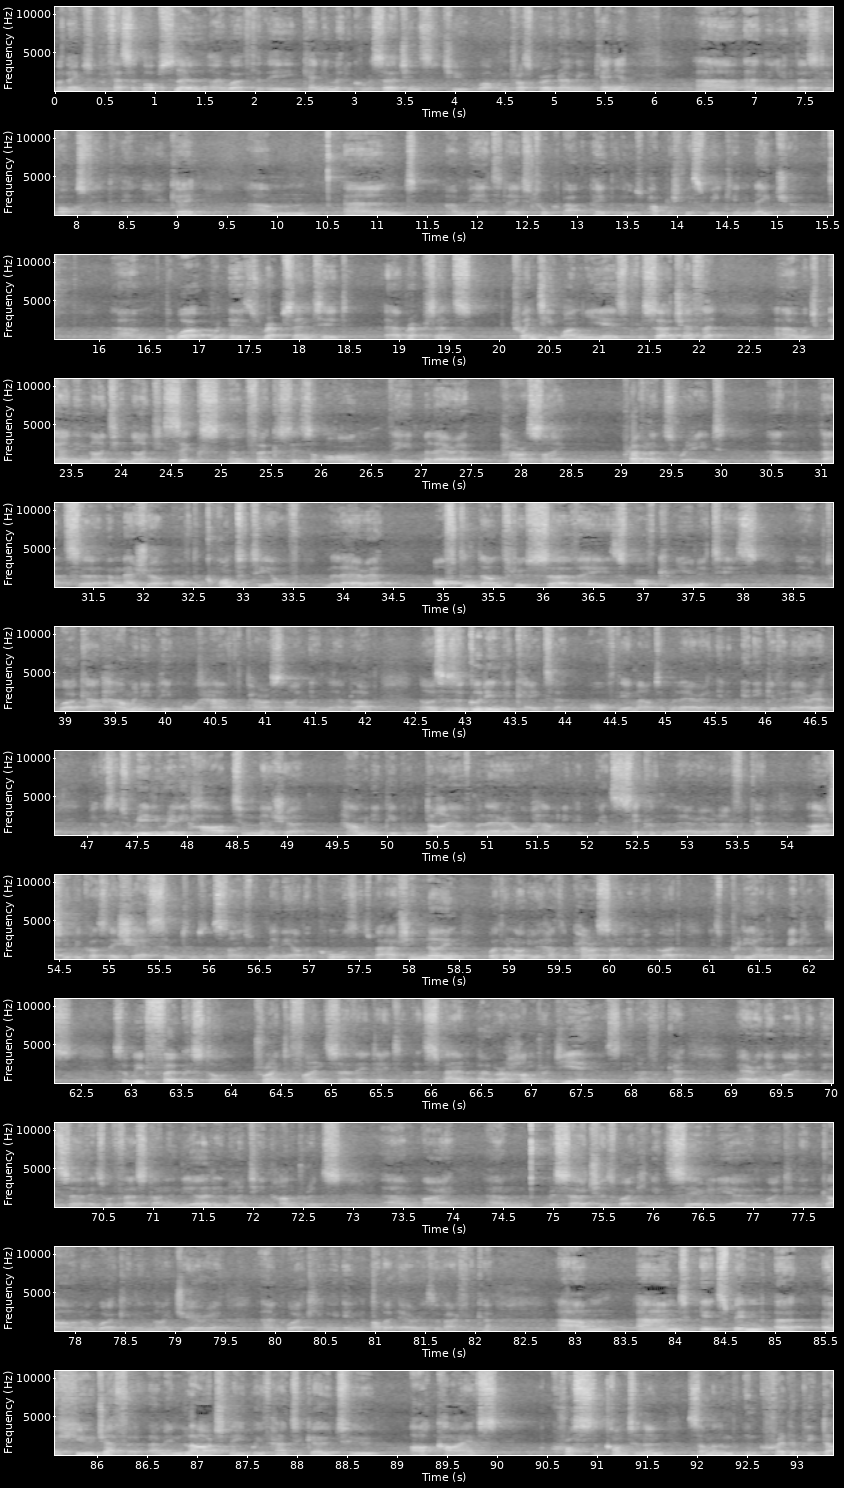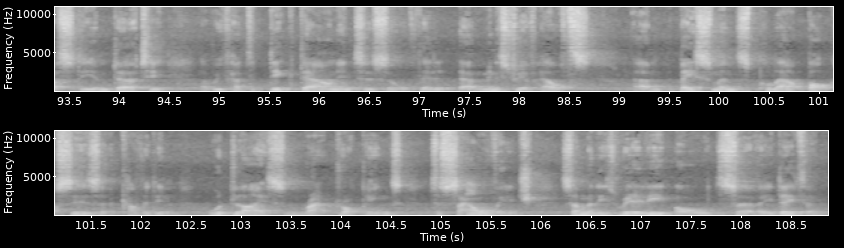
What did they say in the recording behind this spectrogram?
My name is Professor Bob Snow. I work for the Kenya Medical Research Institute Wellcome Trust Programme in Kenya uh, and the University of Oxford in the UK. Um, and I'm here today to talk about a paper that was published this week in Nature. Um, the work is represented, uh, represents 21 years of research effort, uh, which began in 1996 and focuses on the malaria parasite prevalence rate, and that's a, a measure of the quantity of malaria, often done through surveys of communities um, to work out how many people have the parasite in their blood. Now, this is a good indicator of the amount of malaria in any given area because it's really, really hard to measure how many people die of malaria or how many people get sick of malaria in Africa largely because they share symptoms and signs with many other causes. But actually knowing whether or not you have the parasite in your blood is pretty unambiguous. So we've focused on trying to find survey data that span over 100 years in Africa, bearing in mind that these surveys were first done in the early 1900s um, by um, researchers working in Sierra Leone, working in Ghana, working in Nigeria, and working in other areas of Africa. Um, and it's been a, a, huge effort. I mean, largely we've had to go to archives across the continent, some of them incredibly dusty and dirty. Uh, we've had to dig down into sort of the uh, Ministry of Health's um, basements, pull out boxes that are covered in wood lice and rat droppings to salvage some of these really old survey data.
